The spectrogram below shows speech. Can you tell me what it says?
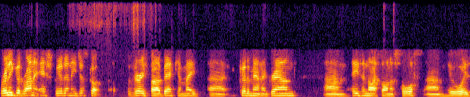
really good run at Ashburton. He just got very far back and made a uh, good amount of ground. Um, he's a nice, honest horse um, who always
